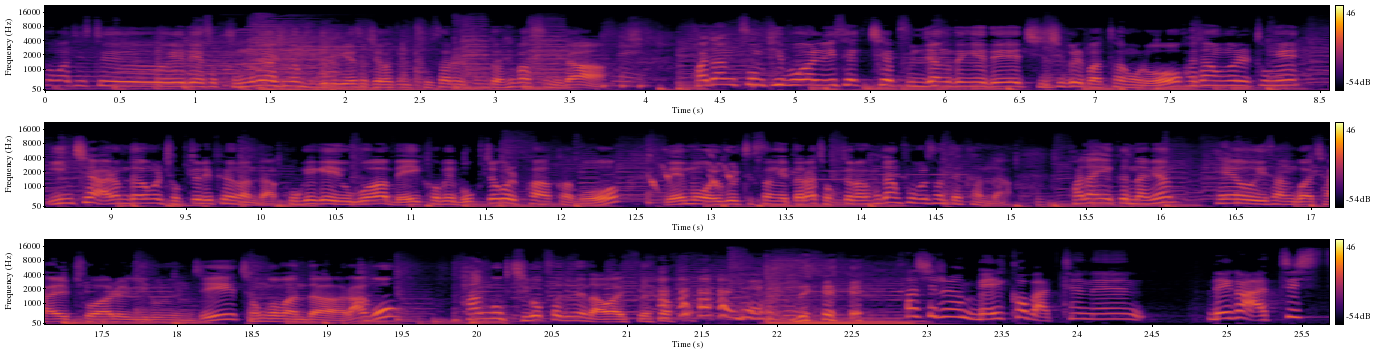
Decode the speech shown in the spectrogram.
메이크업 아티스트에 대해서 궁금해하시는 분들을 위해서 제가 좀 조사를 좀 더 해봤습니다. 네. 화장품, 피부관리, 색채, 분장 등에 대해 지식을 바탕으로 화장을 통해 인체 아름다움을 적절히 표현한다. 고객의 요구와 메이크업의 목적을 파악하고 외모, 얼굴 특성에 따라 적절한 화장품을 선택한다. 화장이 끝나면 헤어 의상과 잘 조화를 이루는지 점검한다 라고 한국 직업서준에 나와 있어요. 사실은 메이크업 아트는 내가 아티스,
